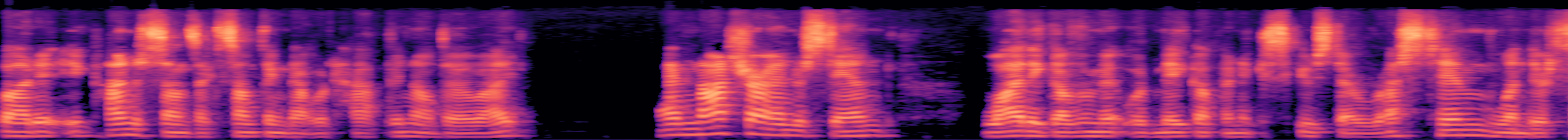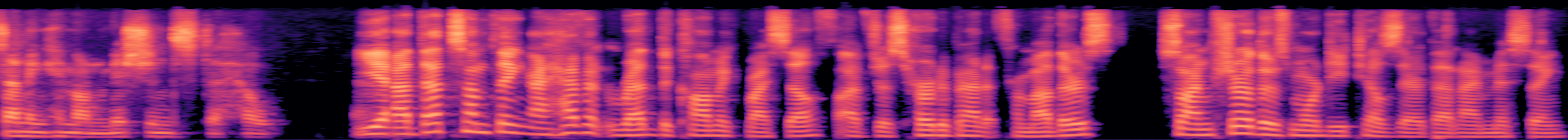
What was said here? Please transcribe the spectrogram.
but it, it kind of sounds like something that would happen. Although I I'm not sure I understand why the government would make up an excuse to arrest him when they're sending him on missions to help. Yeah, that's something I haven't read the comic myself. I've just heard about it from others. So I'm sure there's more details there that I'm missing.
